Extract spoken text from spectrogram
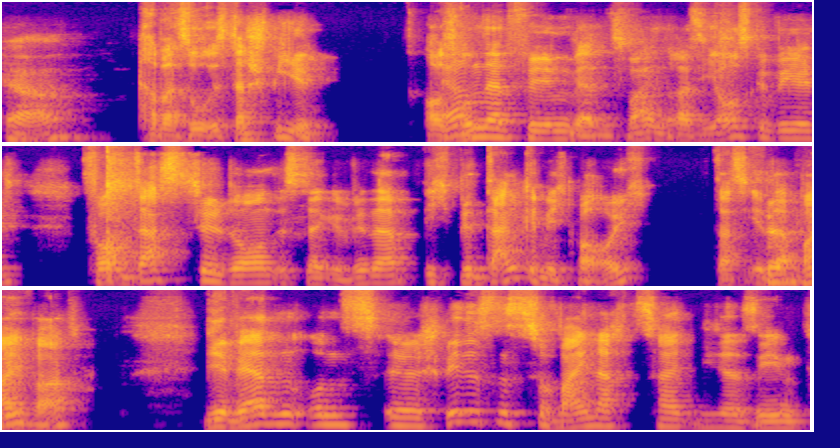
Ja, Aber so ist das Spiel. Aus Ja. 100 Filmen werden 32 ausgewählt. From Dust Till Dawn ist der Gewinner. Ich bedanke mich bei euch, dass ihr dabei wart. Wir werden uns äh, spätestens zur Weihnachtszeit wiedersehen,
